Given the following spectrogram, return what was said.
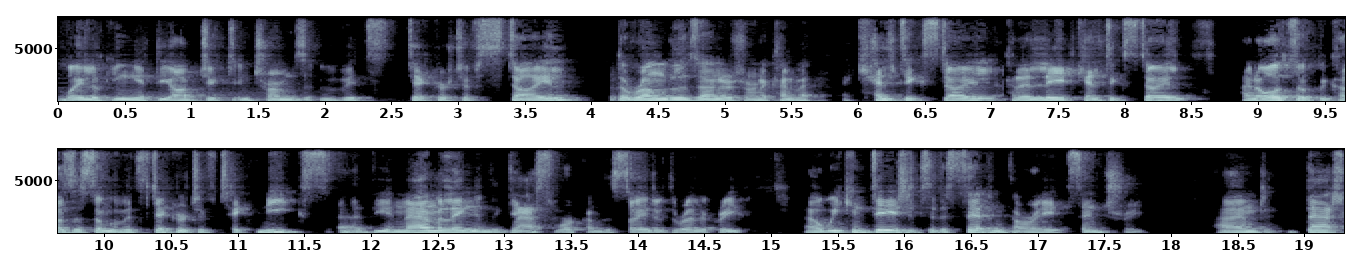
by looking at the object in terms of its decorative style. The roundels on it are in a kind of a, a Celtic style, kind of late Celtic style and also because of some of its decorative techniques, uh, the enameling and the glasswork on the side of the reliquary, uh, we can date it to the 7th or 8th century. And that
